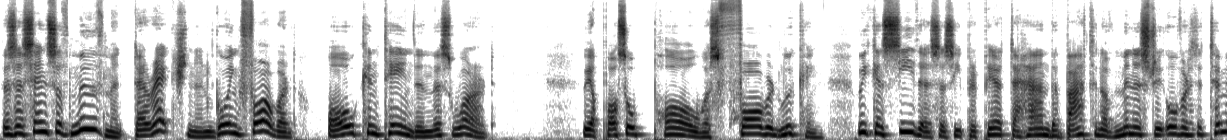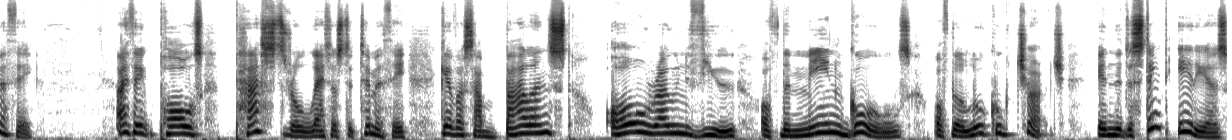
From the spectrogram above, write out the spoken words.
There's a sense of movement, direction, and going forward, all contained in this word. The Apostle Paul was forward looking. We can see this as he prepared to hand the baton of ministry over to Timothy. I think Paul's pastoral letters to Timothy give us a balanced, all round view of the main goals of the local church in the distinct areas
